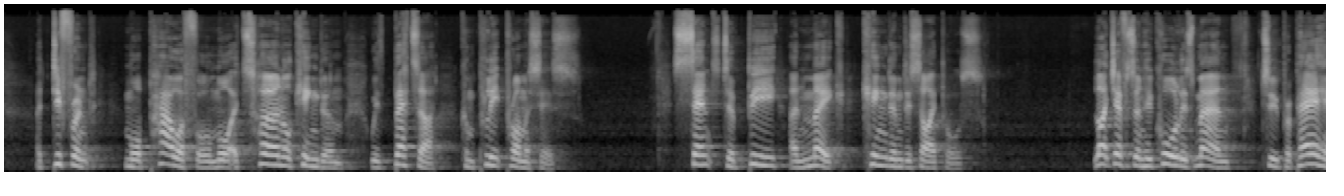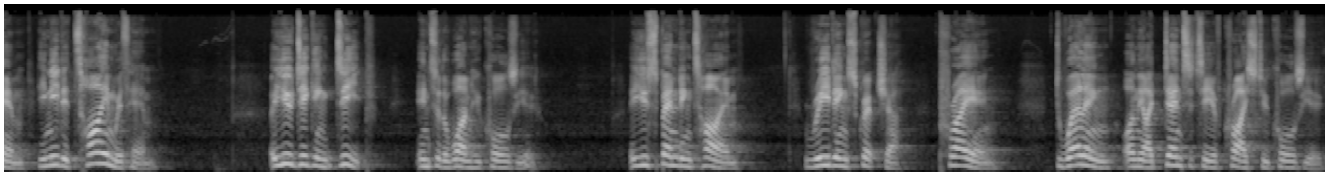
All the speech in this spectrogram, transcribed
a different, more powerful, more eternal kingdom with better, complete promises. Sent to be and make kingdom disciples. Like Jefferson, who called his man to prepare him, he needed time with him. Are you digging deep into the one who calls you? Are you spending time reading scripture, praying, dwelling on the identity of Christ who calls you?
